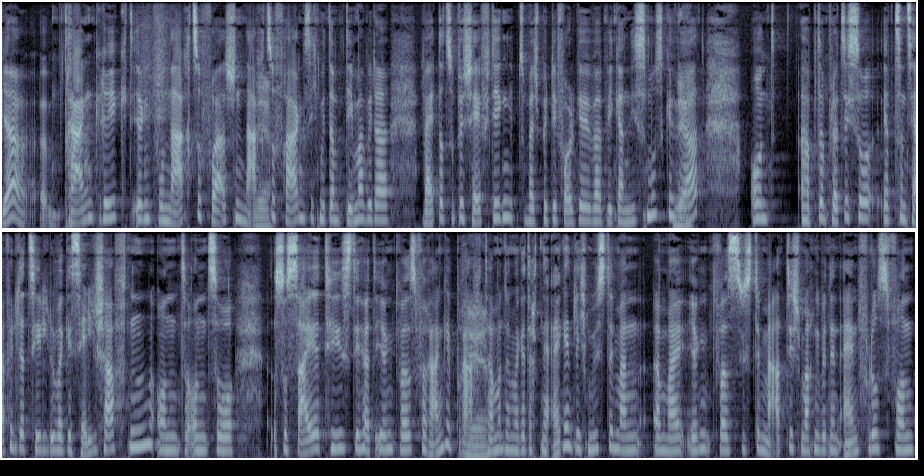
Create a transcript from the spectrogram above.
ja, äh, Drang kriegt, irgendwo nachzuforschen, nachzufragen, ja. sich mit dem Thema wieder weiter zu beschäftigen. Ich habe zum Beispiel die Folge über Veganismus gehört ja. und habe dann plötzlich so, ihr habt dann sehr viel erzählt über Gesellschaften und, und so Societies, die halt irgendwas vorangebracht ja, ja. haben. Und dann habe ich gedacht, ne, eigentlich müsste man mal irgendwas systematisch machen über den Einfluss von,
